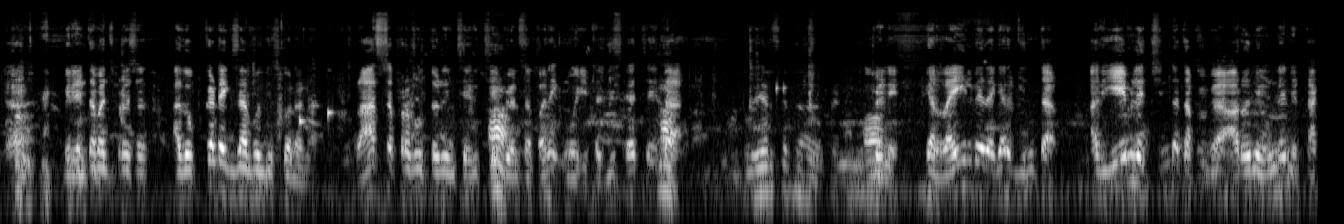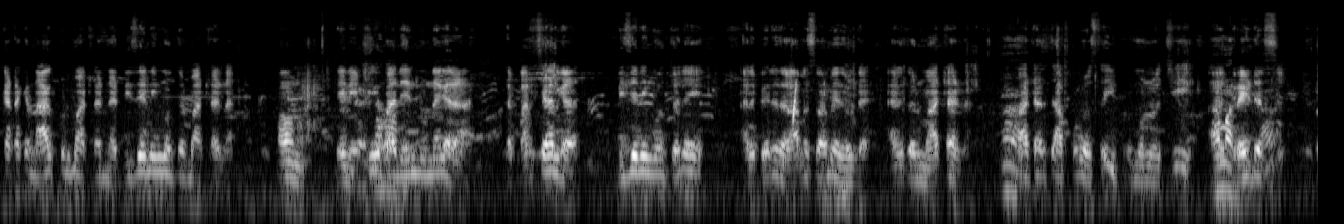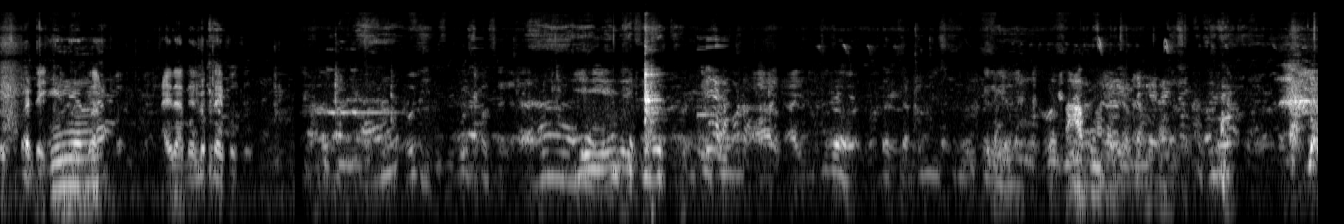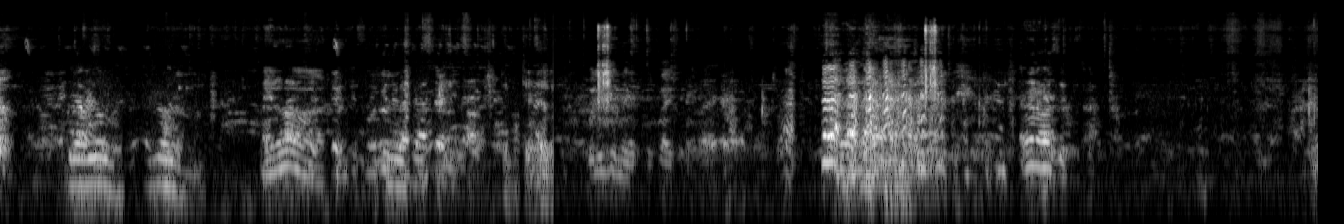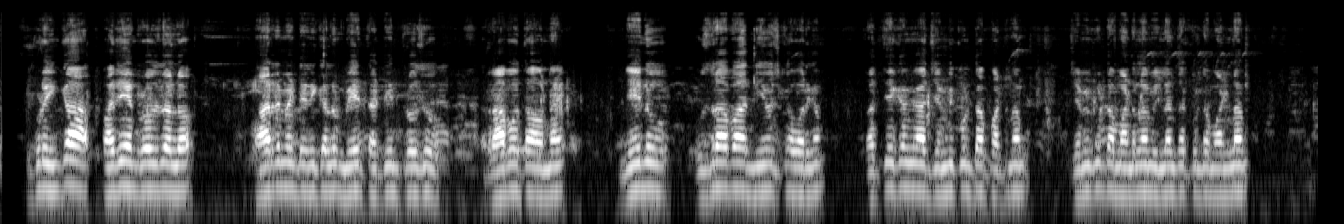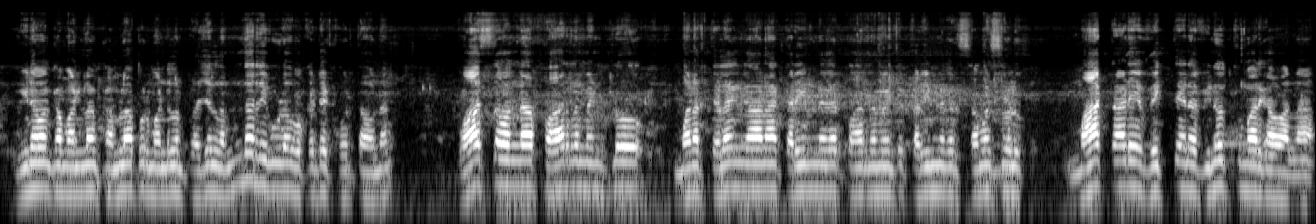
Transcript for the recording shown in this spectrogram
మీరు ఎంత మంచి ప్రశ్న? అది ఒక్కటే ఎగ్జాంపుల్ తీసుకోండి అన్న. రాష్ట్ర ప్రభుత్వం నుంచి చేయాల్సిన పని ఇట్లా తీసుకొచ్చి. ఇక రైల్వే దగ్గర గింత అది ఏమి లేదు. చిన్న తప్పుగా ఆ రోజు ఉండే నేను టక్క టక్క నాగపూర్ మాట్లాడినా డిజైనింగ్తో మాట్లాడినా. అవును. నేను ఎంపీ పదేళ్ళు ఉన్నా కదా. నాకు పరిచయాలు కదా. డిజైనింగ్ తోనే ఆయన పేరు రామస్వామి అది ఉండే ఆయనతో మాట్లాడినా మాట్లాడితే అప్పుడు వస్తే ఇప్పుడు మొన్న వచ్చి ఆ గ్రైడర్స్ వచ్చి పడ్డాయి ఏం చేయాలి? ఐదు ఆరు నెలలు అయిపోతుంది ఊరుకోరు కదా. నేను ట్వంటీ ఫోర్ పోలీసు మీద తుపాకీ. అదే నమస్తే. ఇప్పుడు ఇంకా పదిహేను రోజులలో పార్లమెంట్ ఎన్నికలు మే థర్టీన్త్ రోజు రాబోతా ఉన్నాయి. నేను హుజరాబాద్ నియోజకవర్గం ప్రత్యేకంగా జమ్మికుంట పట్టణం జమ్మికుంట మండలం ఇల్లంతకుంట మండలం ఈనవంక మండలం కమలాపూర్ మండలం ప్రజలందరినీ కూడా ఒకటే కోరుతా ఉన్నాను. వాస్తవంగా పార్లమెంట్లో మన తెలంగాణ కరీంనగర్ పార్లమెంటు కరీంనగర్ సమస్యలు మాట్లాడే వ్యక్తి అయిన వినోద్ కుమార్ కావాలన్నా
